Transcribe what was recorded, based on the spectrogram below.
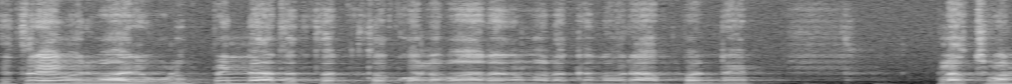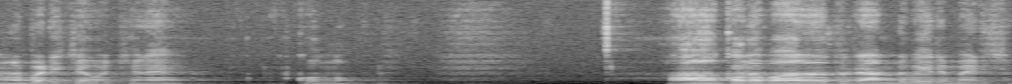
ഇത്രയും ഒരുമാതിരി ഉളുപ്പില്ലാത്ത തരത്തെ കൊലപാതകങ്ങൾ നടക്കുന്ന ഒരപ്പന്റെ പ്ലസ് വണ്ണിന് പഠിച്ച കൊച്ചിനെ കൊന്നു. ആ കൊലപാതകത്തിൽ രണ്ടുപേരും മരിച്ചു.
